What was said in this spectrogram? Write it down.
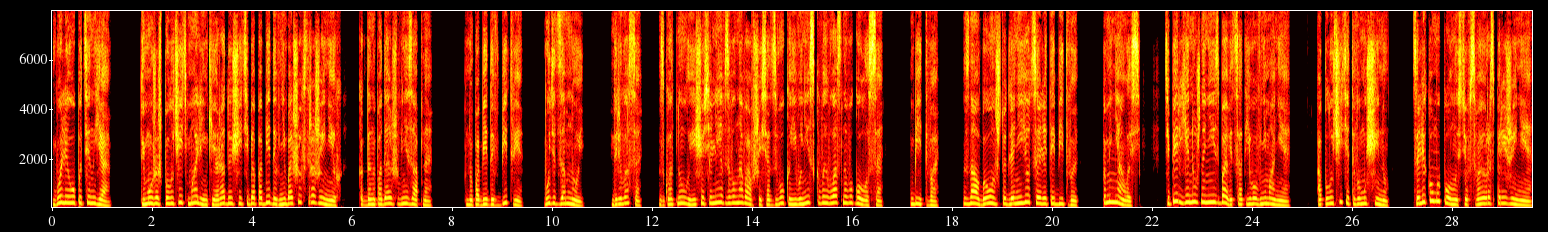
более опытен я. Ты можешь получить маленькие, радующие тебя победы в небольших сражениях, когда нападаешь внезапно. Но победы в битве будет за мной. Дариласа сглотнула, еще сильнее взволновавшись от звука его низкого и властного голоса. Битва. Знал бы он, что для нее цель этой битвы поменялась. Теперь ей нужно не избавиться от его внимания, а получить этого мужчину целиком и полностью в свое распоряжение.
